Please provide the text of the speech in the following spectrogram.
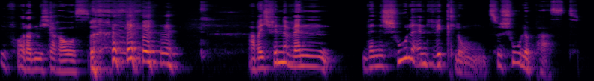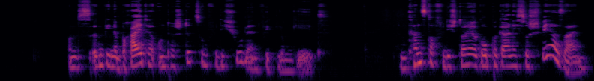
Ihr fordert mich heraus. Aber ich finde, wenn, wenn eine Schuleentwicklung zur Schule passt und es irgendwie eine breite Unterstützung für die Schuleentwicklung geht, dann kann es doch für die Steuergruppe gar nicht so schwer sein.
